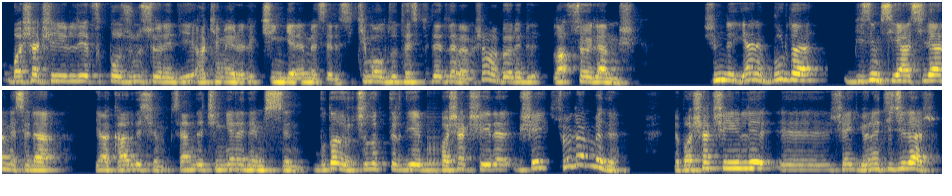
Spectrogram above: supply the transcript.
Başakşehirli futbolcunun söylediği hakeme yönelik çingene meselesi. Kim olduğu tespit edilememiş ama böyle bir laf söylenmiş. Şimdi yani burada bizim siyasiler mesela ya kardeşim sen de çingene demişsin bu da ırkçılıktır diye Başakşehir'e bir şey söylenmedi. E Başakşehirli e, şey yöneticiler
